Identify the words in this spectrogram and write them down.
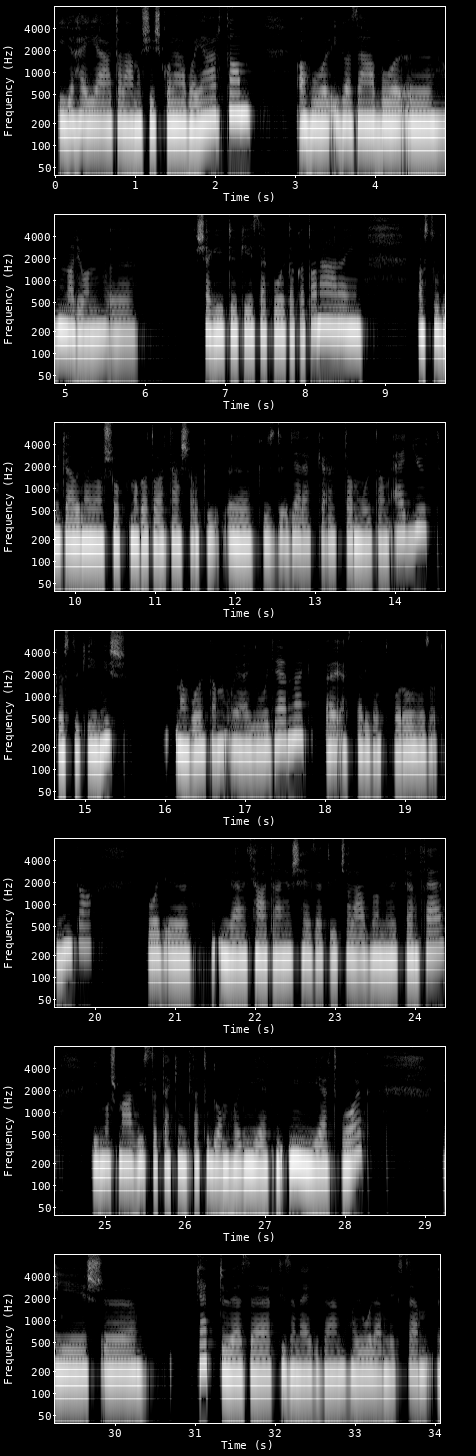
így a helyi általános iskolába jártam, ahol igazából ö, nagyon ö, segítőkészek voltak a tanáraim. Azt tudni kell, hogy nagyon sok magatartással küzdő gyerekkel tanultam együtt, köztük én is. Nem voltam olyan jó gyermek, ez pedig otthonról hozott minta, hogy mivel egy hátrányos helyzetű családban nőttem fel, így most már visszatekintve tudom, hogy miért, mi miért volt. És 2011-ben, ha jól emlékszem,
